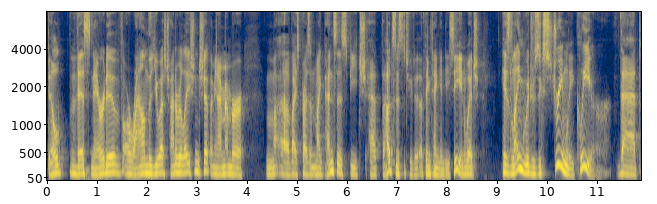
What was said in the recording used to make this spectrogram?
built this narrative around the US China relationship. I mean, I remember uh, Vice President Mike Pence's speech at the Hudson Institute, a think tank in DC, in which his language was extremely clear that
